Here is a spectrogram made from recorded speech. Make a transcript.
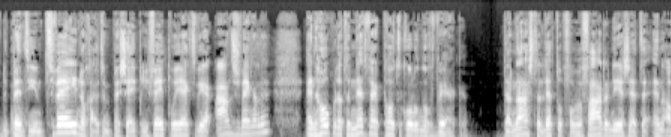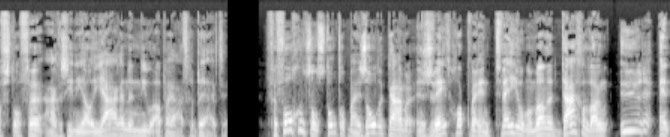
De Pentium 2 nog uit een PC-privé-project weer aanzwengelen en hopen dat de netwerkprotocollen nog werken. Daarnaast de laptop van mijn vader neerzetten en afstoffen, aangezien hij al jaren een nieuw apparaat gebruikte. Vervolgens ontstond op mijn zolderkamer een zweethok waarin twee jonge mannen dagenlang uren en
